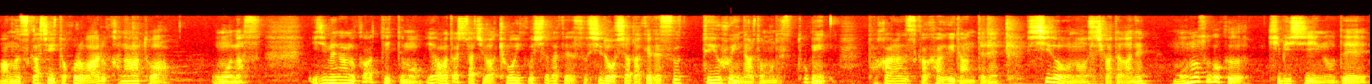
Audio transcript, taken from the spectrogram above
ま、難しいところはあるかなとは思います。いじめなのかって言ってもいや私たちは教育しただけです指導しただけですっていうふうになると思うんです。特に宝塚歌劇団ってね指導の仕方がねものすごく厳しいので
